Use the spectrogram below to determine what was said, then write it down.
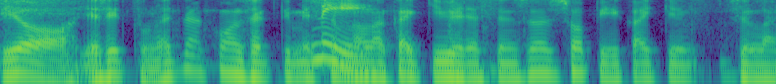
Joo, ja sitten tulee tämä konsertti, missä Niin. me ollaan kaikki yhdessä, niin se sopii kaikki sillä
